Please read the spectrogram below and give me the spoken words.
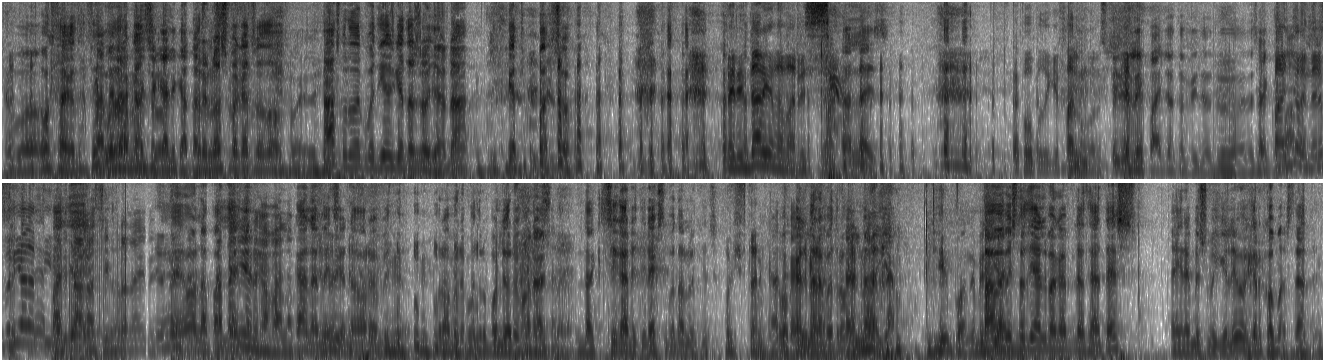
εγώ... Όχι, θα, θα φύγω. Δεν θα σε καλή κατάσταση. Τρελώσουμε κάτσω εδώ. Άστρο να κουβεντιάζει για τα ζώλια. Να, για το πασό. Πενιντάρια θα μ' αρέσει. Καλά είσαι. Πω πω το κεφάλι μόνο. Και λέει παλιό το βίντεο του. Παλιό είναι, ρε παιδιά, αλλά τι; Παλιά, αλλά σύγχρονα είναι. Ε, όλα παλιά. Περίεργα βάλαμε. Κάναμε έτσι ένα ωραίο βίντεο. Μπράβο, ρε Πέτρο, πολύ ωραίο βίντεο σήμερα. Εντάξει, σιγαρητήρια, έχεις τίποτα άλλο. Όχι, φτάνει. Καλημέρα, Πέτρο. Λοιπόν, Πάμε εμείς στο διάλειμμα, αγαπητοί θεατέ. Να ηρεμήσουμε και λίγο και ερχόμαστε. Άντε.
